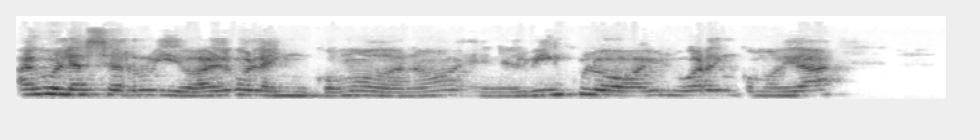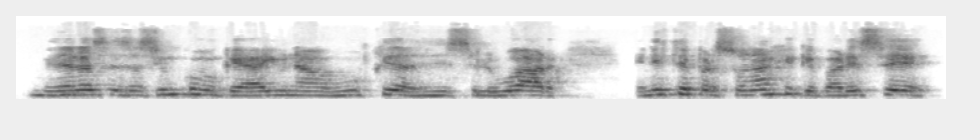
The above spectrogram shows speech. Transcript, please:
Algo le hace ruido, algo la incomoda, ¿no? En el vínculo hay un lugar de incomodidad, me da la sensación como que hay una búsqueda desde ese lugar, en este personaje que parece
